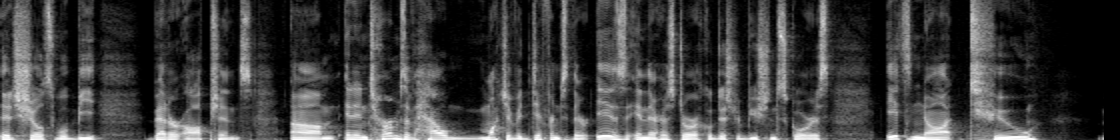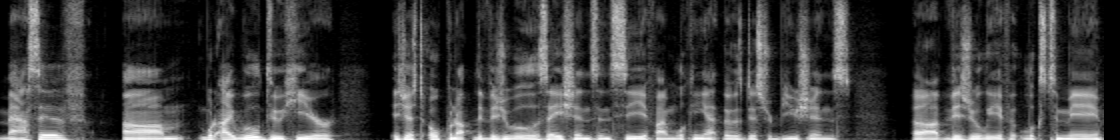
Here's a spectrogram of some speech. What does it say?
and Schultz will be better options. Um, and in terms of how much of a difference there is in their historical distribution scores, it's not too massive. Um, what I will do here is just open up the visualizations and see if I'm looking at those distributions uh, visually, if it looks to me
